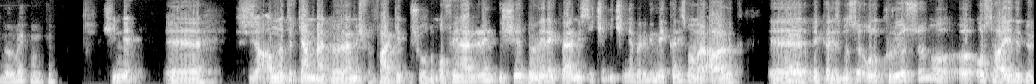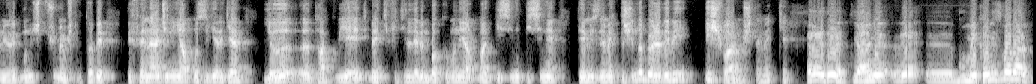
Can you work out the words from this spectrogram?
görmek mümkün. Şimdi e, size anlatırken ben öğrenmiş ve fark etmiş oldum. O fenerlerin ışığı dönerek vermesi için içinde böyle bir mekanizma var ağırlık e, evet. mekanizması. Onu kuruyorsun o, o, o sayede dönüyor. Bunu hiç düşünmemiştim. Tabii bir fenercinin yapması gereken yağı e, takviye etmek, fitillerin bakımını yapmak, isini pisini temizlemek dışında böyle de bir iş varmış demek ki. Evet evet yani ve e, bu mekanizmaları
